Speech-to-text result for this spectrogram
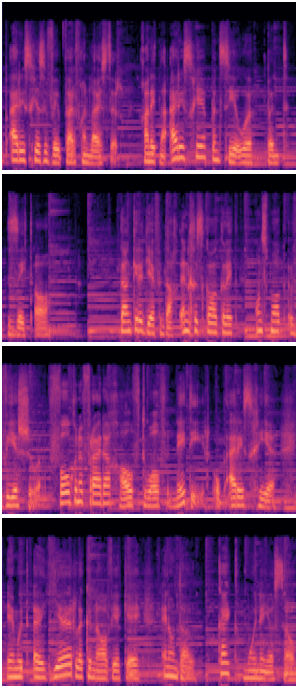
op RSG se webwerf gaan luister. Gaan net na rsg.co.za. Dankie dat jy vandag ingeskakel het. Ons maak weer so. Volgende Vrydag 12:30 net hier op RSG. Jy moet 'n heerlike naweek hê en onthou, kyk mooi na jouself.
